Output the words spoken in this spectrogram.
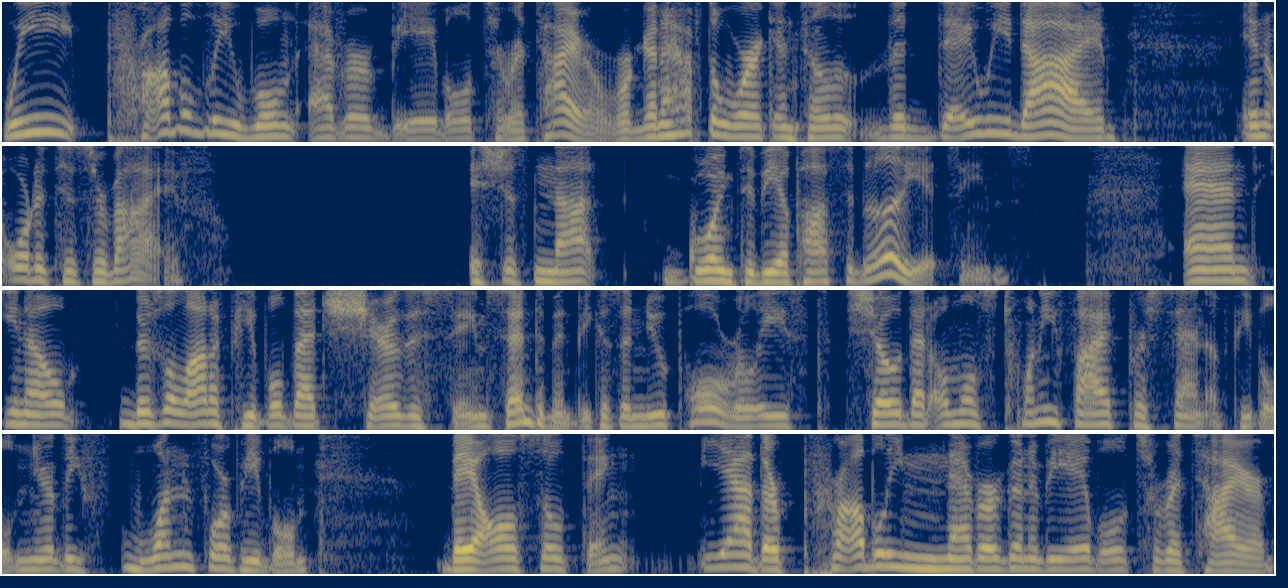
we probably won't ever be able to retire. We're going to have to work until the day we die in order to survive. It's just not going to be a possibility, it seems. And, you know, there's a lot of people that share the same sentiment because a new poll released showed that almost 25% of people, nearly one in four people, they also think yeah, they're probably never going to be able to retire.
